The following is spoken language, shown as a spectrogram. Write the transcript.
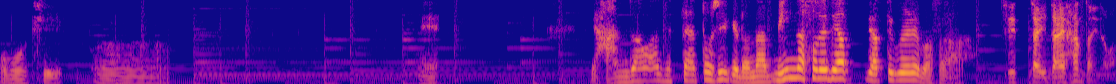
思うし。うーん。ね。いや、半沢は絶対やってほしいけどな、みんなそれでややってくれればさ、絶対大反対だわ。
